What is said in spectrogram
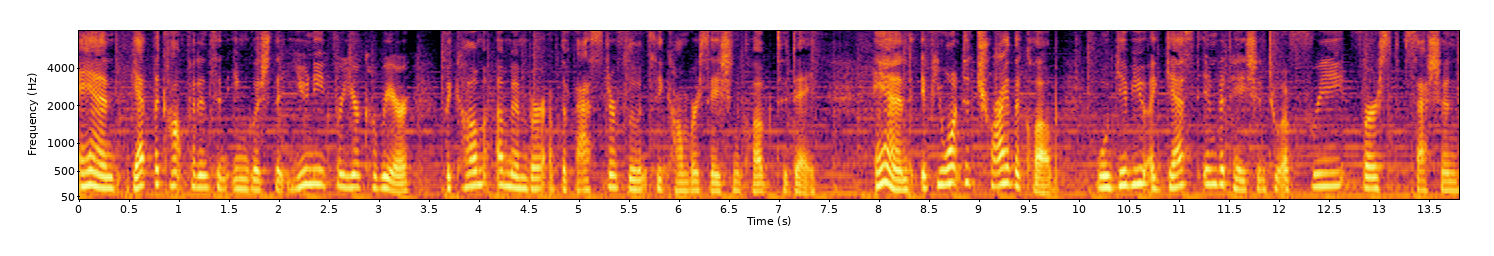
and get the confidence in English that you need for your career, become a member of the Faster Fluency Conversation Club today. And if you want to try the club, we'll give you a guest invitation to a free first session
